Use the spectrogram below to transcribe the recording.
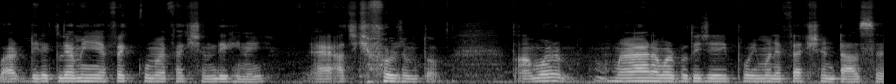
বাট ডিরেক্টলি আমি এফেক্ট কোনো এফেকশন দেখি নাই আজকে পর্যন্ত। তো আমার মার আমার প্রতি যে পরিমাণ এফেকশনটা আছে,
